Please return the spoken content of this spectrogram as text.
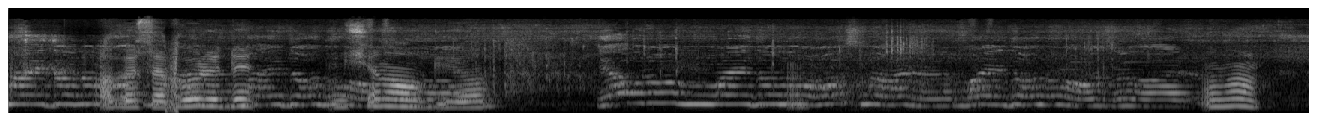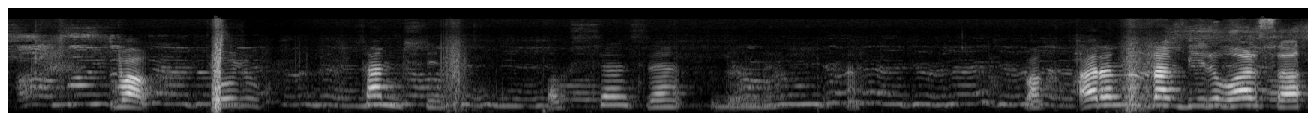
maydanoz. Arkadaşlar böyle de nişan al diyor. Bak çocuk sen misin? Bak sen sen. Bak aranızdan biri varsa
